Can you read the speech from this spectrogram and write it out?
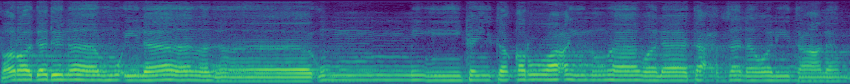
فرددناه إلى أمه كي تقر عينها ولا تحزن ولتعلم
